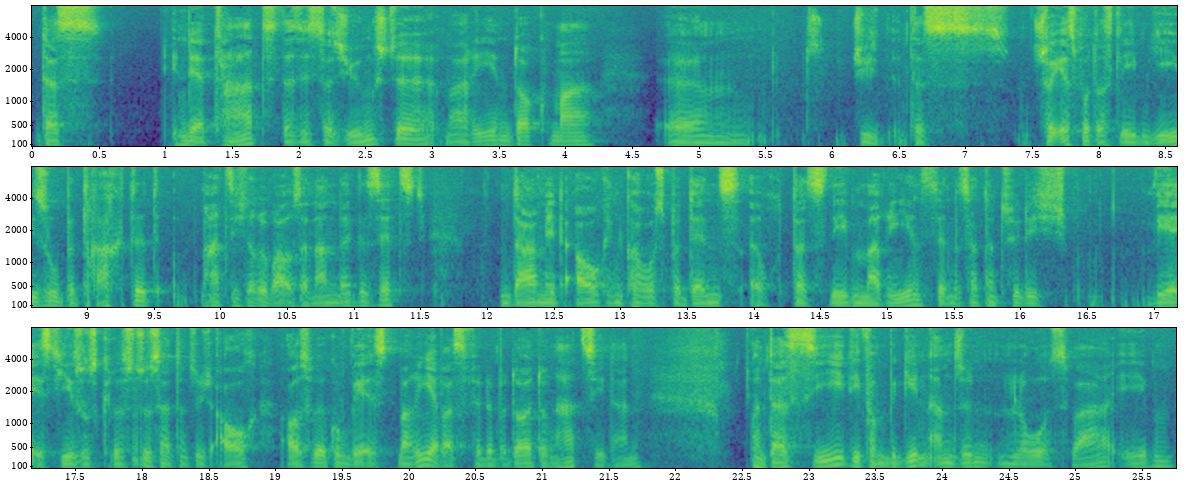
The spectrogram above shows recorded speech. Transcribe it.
das in der Tat, das ist das jüngste Mariendogma. Ähm, das, zuerst wurde das Leben Jesu betrachtet, hat sich darüber auseinandergesetzt und damit auch in Korrespondenz auch das Leben Mariens, denn das hat natürlich, wer ist Jesus Christus, hat natürlich auch Auswirkungen, wer ist Maria, was für eine Bedeutung hat sie dann. Und dass sie, die von Beginn an sündenlos war, eben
